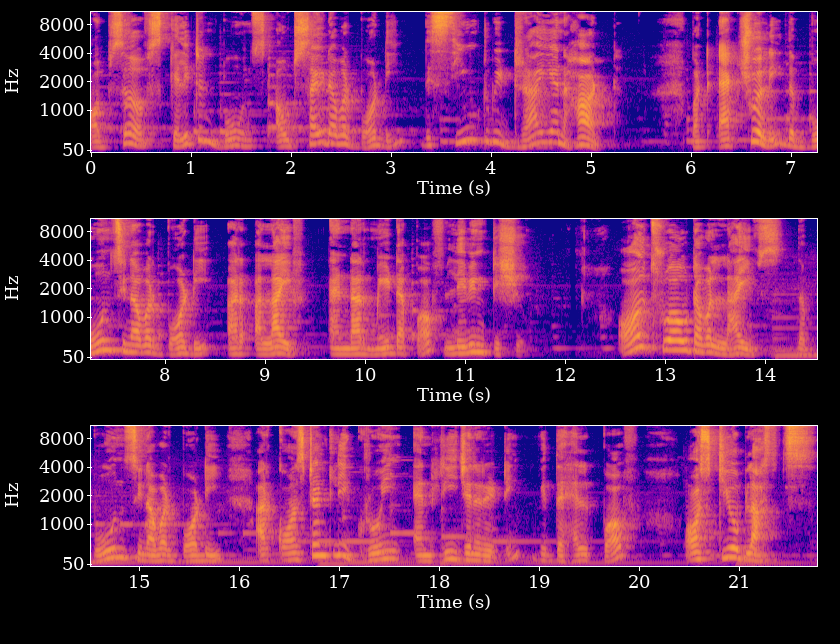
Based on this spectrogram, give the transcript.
observe skeleton bones outside our body, they seem to be dry and hard. But actually, the bones in our body are alive and are made up of living tissue. All throughout our lives, the bones in our body are constantly growing and regenerating with the help of osteoblasts.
